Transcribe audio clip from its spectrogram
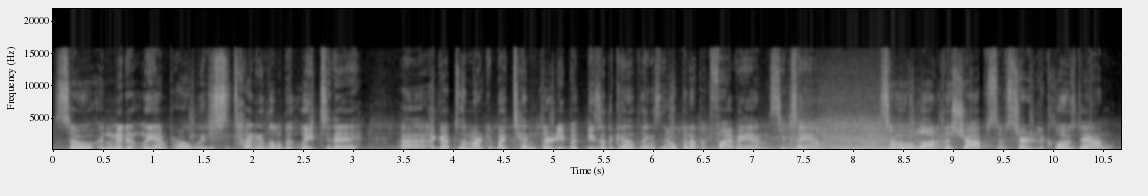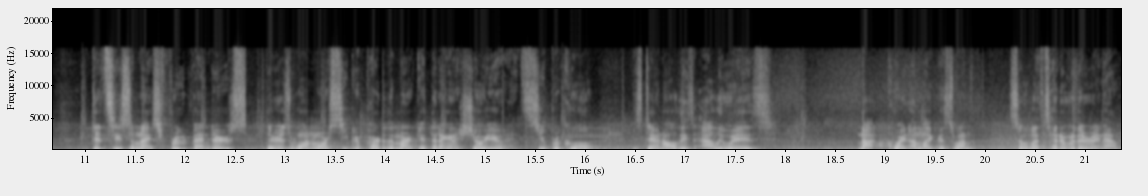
？So admittedly, I'm probably just a tiny little bit late today. Uh, I got to the market by 10.30, but these are the kind of things that open up at 5 a.m., 6 a.m. So a lot of the shops have started to close down. Did see some nice fruit vendors. There is one more secret part of the market that I'm gonna show you. It's super cool. It's down all these alleyways, not quite unlike this one. So let's head over there right now.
